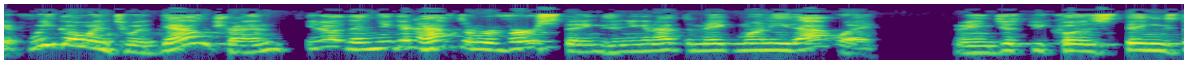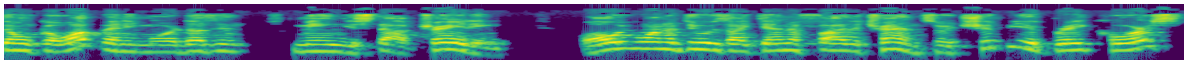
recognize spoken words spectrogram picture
if we go into a downtrend, you know, then you're going to have to reverse things and you're going to have to make money that way. I mean, just because things don't go up anymore doesn't mean you stop trading. All we want to do is identify the trend. So it should be a great course.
